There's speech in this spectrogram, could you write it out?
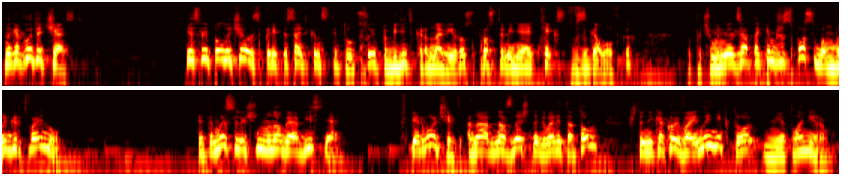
на какую-то часть. Если получилось переписать Конституцию и победить коронавирус, просто меняя текст в заголовках, то почему нельзя таким же способом выиграть войну? Эта мысль очень многое объясняет. В первую очередь, она однозначно говорит о том, что никакой войны никто не планировал.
